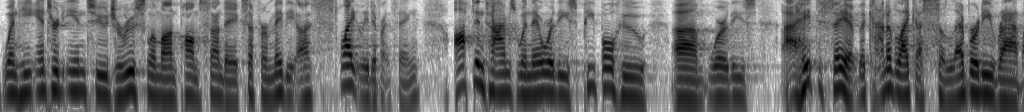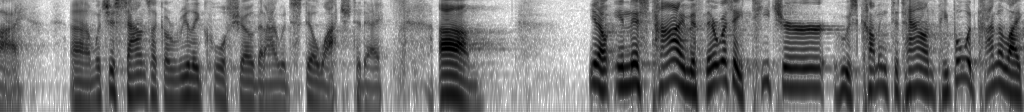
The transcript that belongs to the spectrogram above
when he entered into Jerusalem on Palm Sunday, except for maybe a slightly different thing, oftentimes when there were these people who um, were these, I hate to say it, but kind of like a celebrity rabbi, um, which just sounds like a really cool show that I would still watch today. Um, you know, in this time, if there was a teacher who was coming to town, people would kind of like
